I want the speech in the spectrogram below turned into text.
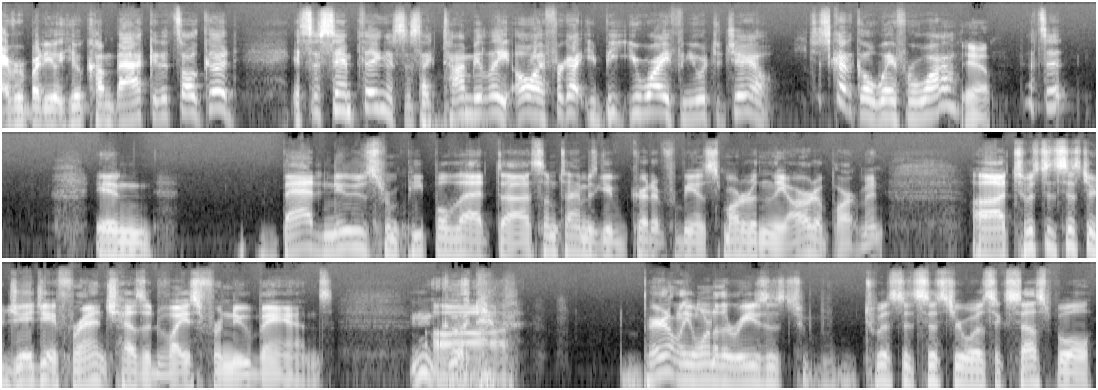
everybody he'll come back and it's all good. It's the same thing. It's just like Tommy Lee. Oh, I forgot you beat your wife and you went to jail. You just got to go away for a while. Yeah, That's it. in bad news from people that uh, sometimes give credit for being smarter than the art department. Uh, Twisted Sister JJ French has advice for new bands. Mm, good. Uh, apparently, one of the reasons Tw- Twisted Sister was successful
